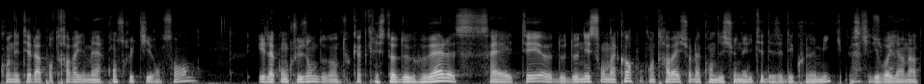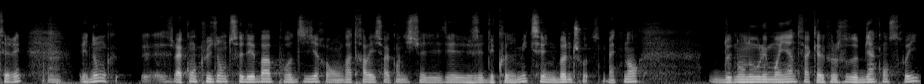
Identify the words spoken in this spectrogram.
qu'on était là pour travailler de manière constructive ensemble, Et la conclusion, de, en tout cas de Christophe de Gruel, ça a été euh, de donner son accord pour qu'on travaille sur la conditionnalité des aides économiques, parce Ah, qu'il y voyait un intérêt. Mm. Et donc, euh, la conclusion de ce débat pour dire on va travailler sur la conditionnalité des aides économiques, c'est une bonne chose. Maintenant, donnons-nous les moyens de faire quelque chose de bien construit.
